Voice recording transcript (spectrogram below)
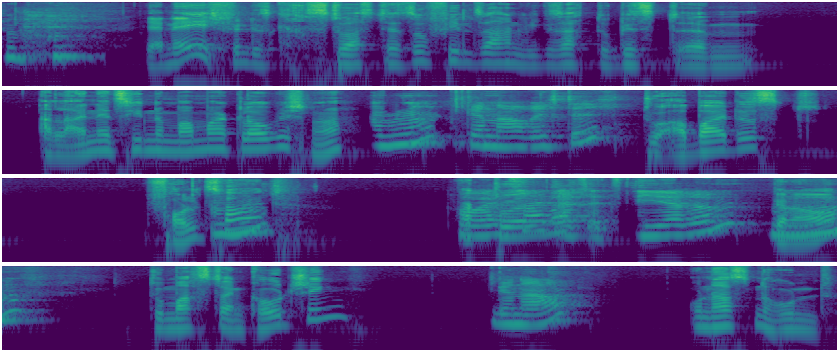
ja, nee, ich finde es krass. Du hast ja so viele Sachen. Wie gesagt, du bist ähm, alleinerziehende Mama, glaube ich, ne? Mhm, genau, richtig. Du arbeitest Vollzeit? Mhm. Vollzeit als Erzieherin. Genau. Mhm. Du machst dein Coaching. Genau. Und hast einen Hund.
